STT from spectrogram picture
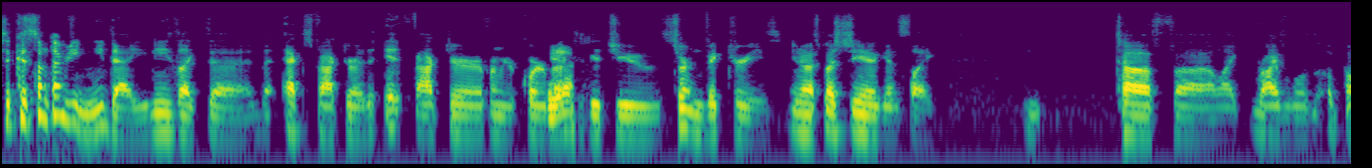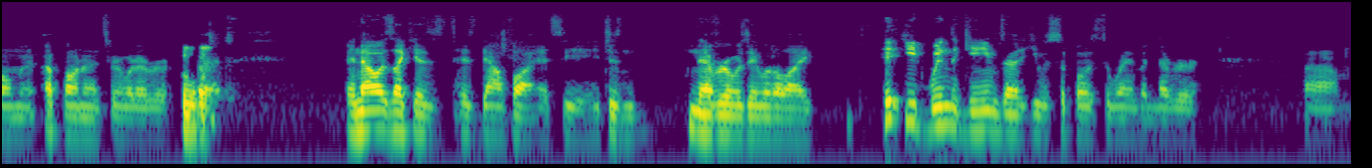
Because sometimes you need that. You need like the the X factor, the it factor from your quarterback Yeah. to get you certain victories. You know, especially against like tough uh, like rival opponent opponents or whatever. But, and that was like his his downfall at SC. He just never was able to like he- he'd win the games that he was supposed to win, but never um,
